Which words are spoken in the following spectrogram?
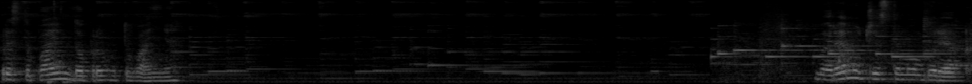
Приступаємо до приготування. Беремо чистимо буряк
